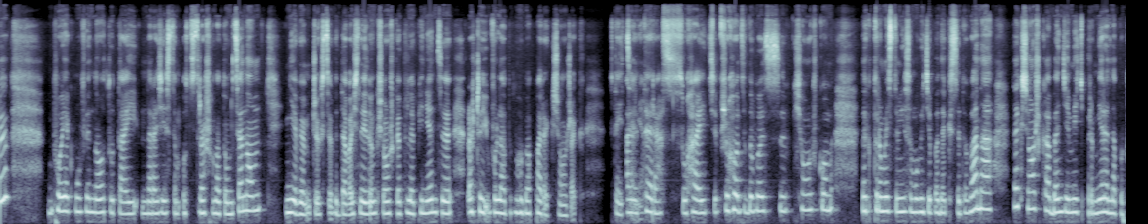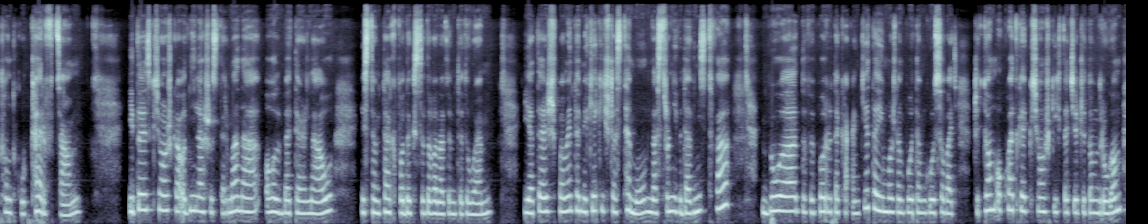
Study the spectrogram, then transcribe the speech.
bo jak mówię, no tutaj na razie jestem odstraszona tą ceną. Nie wiem, czy chcę wydawać na jedną książkę tyle pieniędzy. Raczej wolałabym chyba parę książek w tej cenie. Ale teraz, słuchajcie, przychodzę do Was z książką, na którą jestem niesamowicie podekscytowana. Ta książka będzie mieć premierę na początku czerwca. I to jest książka od Nila Schustermana, All Better Now. Jestem tak podekscytowana tym tytułem. Ja też pamiętam, jak jakiś czas temu na stronie wydawnictwa była do wyboru taka ankieta i można było tam głosować, czy tą okładkę książki chcecie, czy tą drugą.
